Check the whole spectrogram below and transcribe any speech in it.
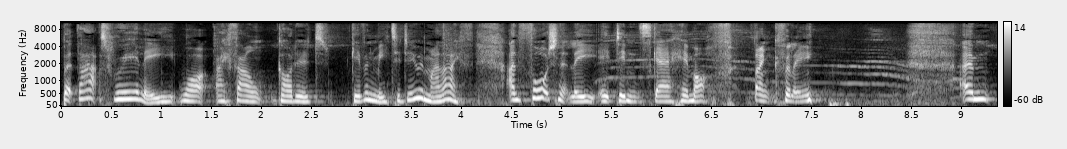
But that's really what I felt God had given me to do in my life. Unfortunately, it didn't scare him off, thankfully. Um,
